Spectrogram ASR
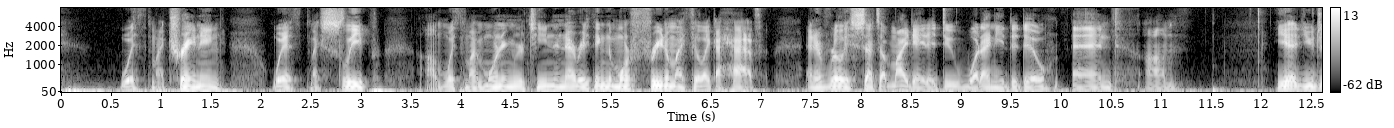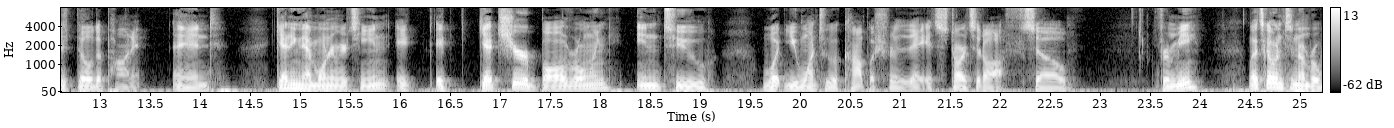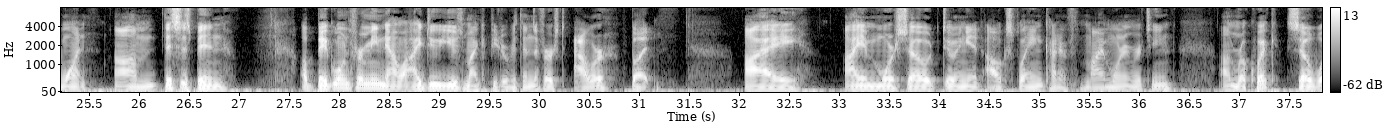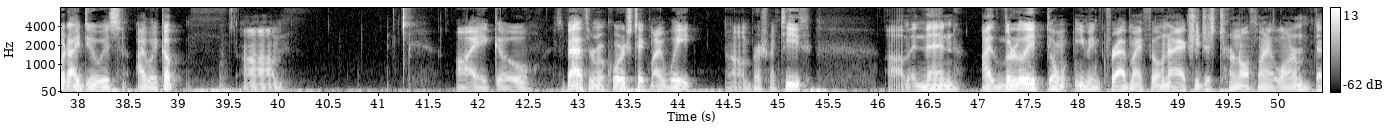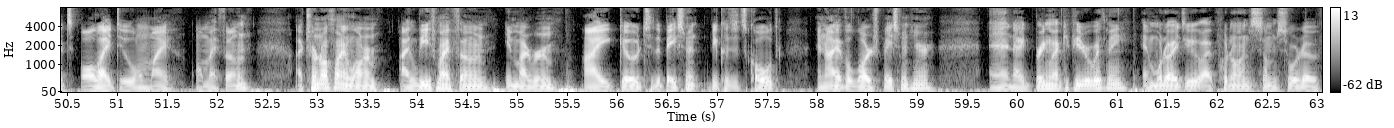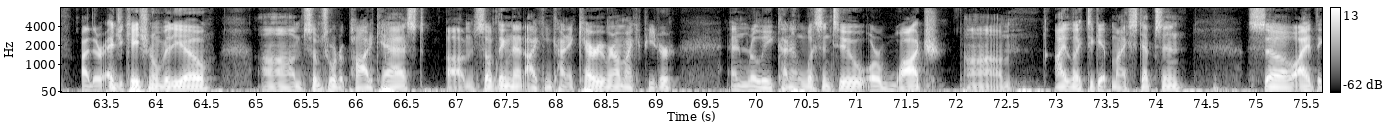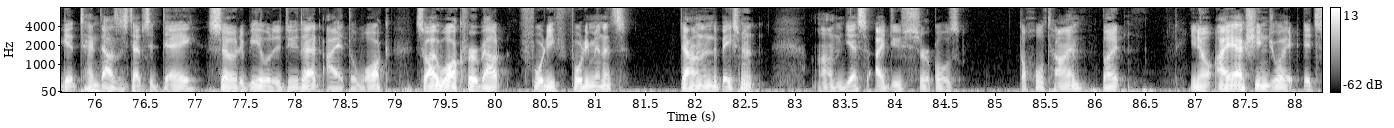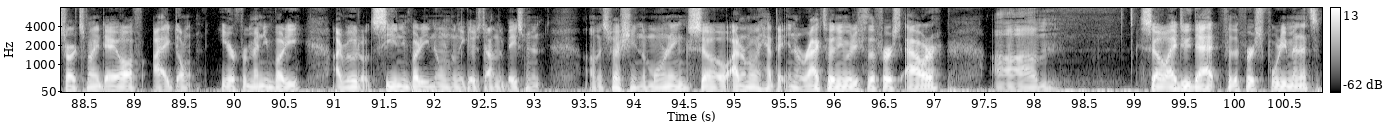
with my training, with my sleep, um, with my morning routine and everything, the more freedom I feel like I have, and it really sets up my day to do what I need to do. And um, yeah, you just build upon it, and getting that morning routine, it it gets your ball rolling into what you want to accomplish for the day. It starts it off. So for me, let's go into number one. Um, this has been a big one for me. Now I do use my computer within the first hour, but I I am more so doing it. I'll explain kind of my morning routine um real quick. So what I do is I wake up, um, I go to the bathroom, of course, take my weight, um, brush my teeth, um, and then I literally don't even grab my phone. I actually just turn off my alarm. That's all I do on my on my phone. I turn off my alarm. I leave my phone in my room. I go to the basement because it's cold and I have a large basement here. And I bring my computer with me. And what do I do? I put on some sort of either educational video, um, some sort of podcast, um, something that I can kind of carry around my computer and really kind of listen to or watch. Um, I like to get my steps in. So I have to get 10,000 steps a day. So to be able to do that, I have to walk. So I walk for about 40, 40 minutes down in the basement. Um, yes, I do circles the whole time, but you know, I actually enjoy it. It starts my day off. I don't hear from anybody. I really don't see anybody. No one really goes down the basement, um, especially in the morning. So I don't really have to interact with anybody for the first hour. Um, so I do that for the first 40 minutes.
